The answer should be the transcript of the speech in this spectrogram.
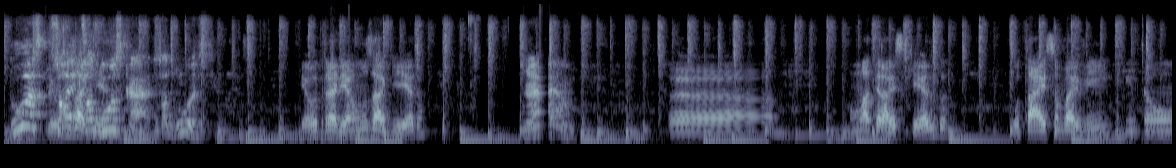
Duas, um só, só duas, cara. Só duas. eu traria um zagueiro, Né? ah, um lateral esquerdo. O Tyson vai vir, então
